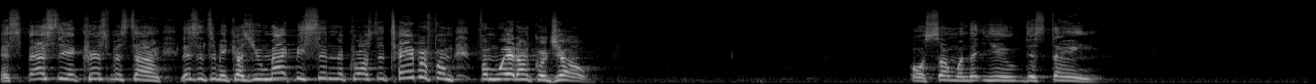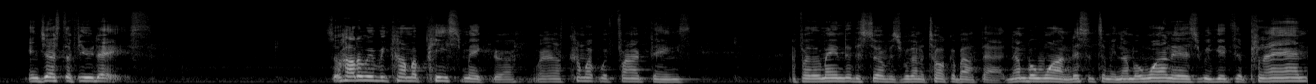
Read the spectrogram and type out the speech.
especially at Christmas time. Listen to me, because you might be sitting across the table from, from weird Uncle Joe or someone that you disdain in just a few days. So, how do we become a peacemaker? Well, I've come up with five things. And for the remainder of the service, we're going to talk about that. Number one, listen to me. Number one is we get to plan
